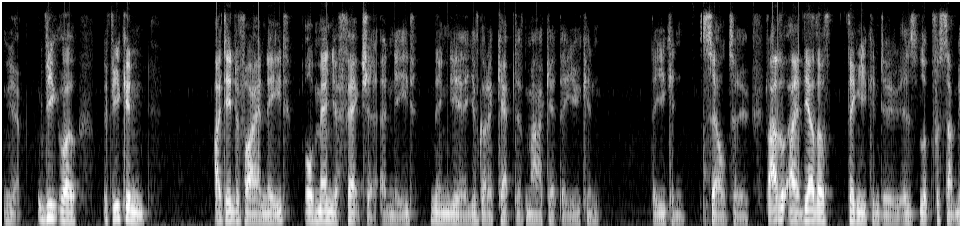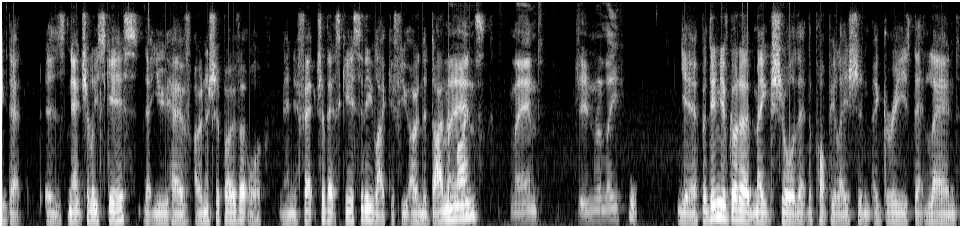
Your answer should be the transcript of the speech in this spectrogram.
Yeah. If you well, if you can identify a need or manufacture a need, then yeah, you've got a captive market that you can that you can sell to. The other, uh, the other thing you can do is look for something that is naturally scarce that you have ownership over or manufacture that scarcity. Like if you own the diamond Land. mines, Land, generally. yeah. But then you've got to make sure that the population agrees that land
